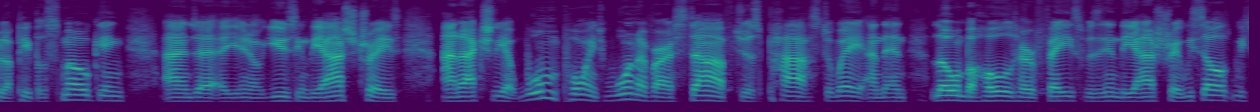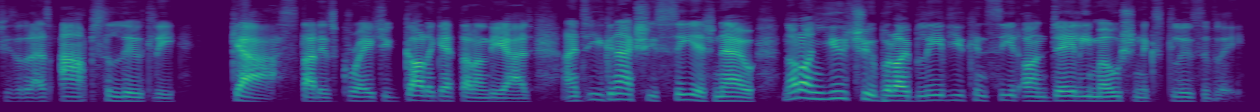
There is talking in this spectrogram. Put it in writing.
We'll have people smoking and uh, you know using the ashtrays. And actually, at one point, one of our staff just passed away. And then lo and behold, her face was in the ashtray. We saw we said that's absolutely gas. That is great. You got to get that on the ad, and you can actually see it now, not on YouTube, but I believe you can see it on Daily Motion exclusively.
